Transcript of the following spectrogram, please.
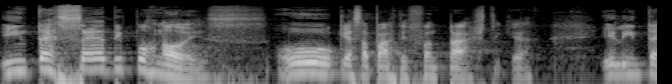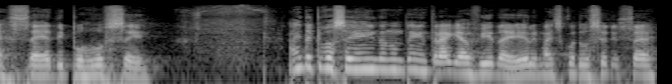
e intercede por nós. Oh, que essa parte é fantástica! Ele intercede por você. Ainda que você ainda não tenha entregue a vida a Ele, mas quando você disser,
